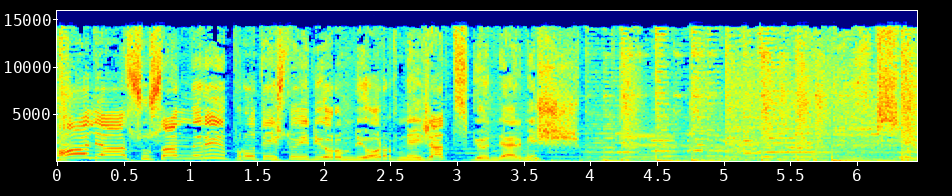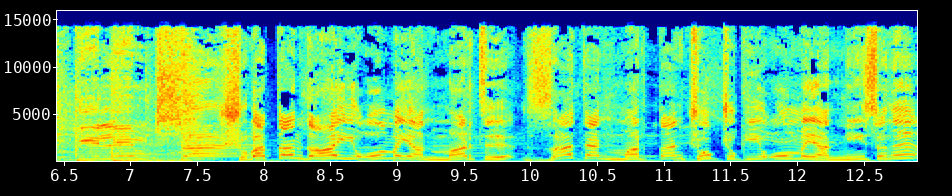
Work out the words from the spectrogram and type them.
Hala susanları protesto ediyorum diyor. Nejat göndermiş. Şubat'tan daha iyi olmayan Mart'ı zaten Mart'tan çok çok iyi olmayan Nisan'ı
